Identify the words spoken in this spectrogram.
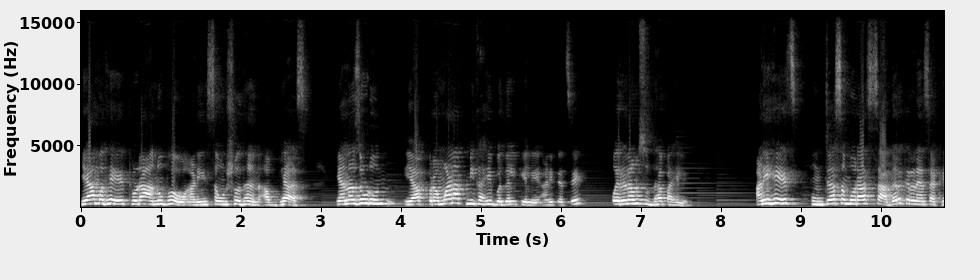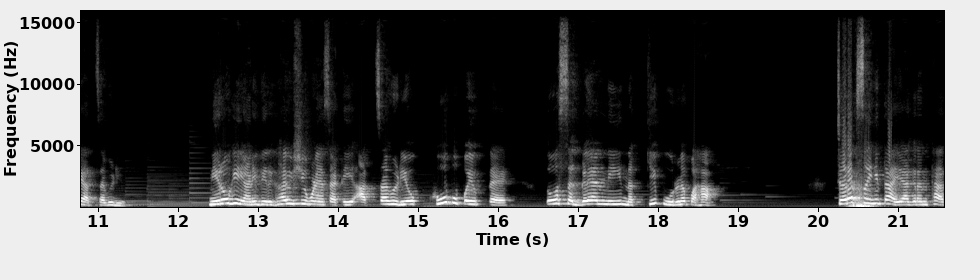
यामध्ये थोडा अनुभव आणि संशोधन अभ्यास यांना जोडून या प्रमाणात मी काही बदल केले आणि त्याचे परिणाम सुद्धा पाहिले. आणि हेच तुमच्यासमोर आज सादर करण्यासाठी आजचा व्हिडिओ. निरोगी आणि दीर्घायुषी होण्यासाठी आजचा व्हिडिओ खूप उपयुक्त आहे. तो सगळ्यांनी नक्की पूर्ण पहा. चरक संहिता या ग्रंथात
